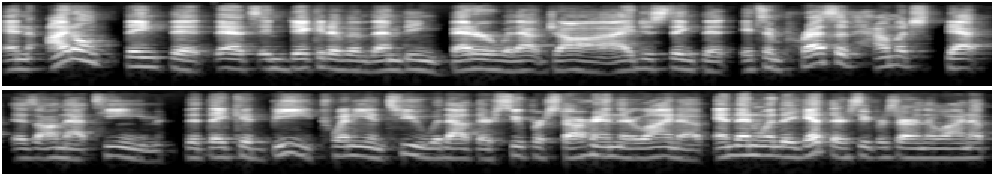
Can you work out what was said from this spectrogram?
And I don't think that that's indicative of them being better without Ja. I just think that it's impressive how much depth is on that team that they could be 20 and 2 without their superstar in their lineup. And then when they get their superstar in their lineup,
